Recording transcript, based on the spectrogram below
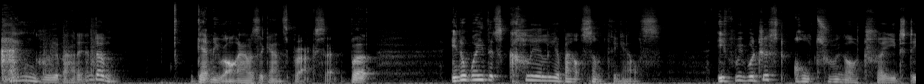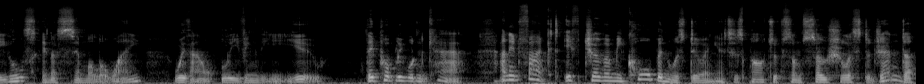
angry about it. And don't get me wrong, I was against Brexit, but in a way that's clearly about something else. If we were just altering our trade deals in a similar way without leaving the EU, they probably wouldn't care. And in fact, if Jeremy Corbyn was doing it as part of some socialist agenda,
